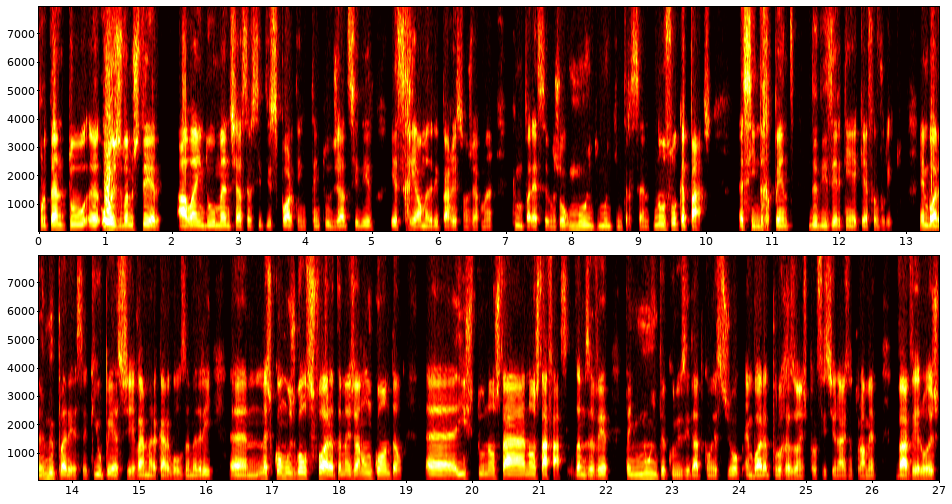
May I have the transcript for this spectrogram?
portanto, uh, hoje vamos ter, além do Manchester City Sporting, que tem tudo já decidido, esse Real Madrid-Paris Saint-Germain, que me parece ser um jogo muito, muito interessante. Não sou capaz, assim, de repente, de dizer quem é que é favorito. Embora me pareça que o PSG vai marcar golos a Madrid, mas como os golos fora também já não contam, uh, isto não está, não está fácil. Vamos a ver, tenho muita curiosidade com esse jogo, embora por razões profissionais, naturalmente, vá ver hoje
